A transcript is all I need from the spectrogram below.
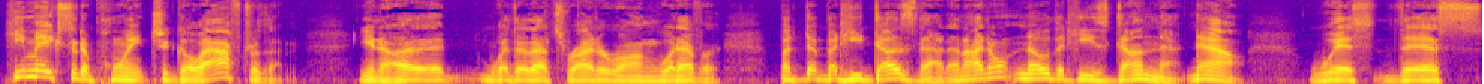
he makes it a point to go after them. You know, uh, whether that's right or wrong, whatever. But but he does that, and I don't know that he's done that now with this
